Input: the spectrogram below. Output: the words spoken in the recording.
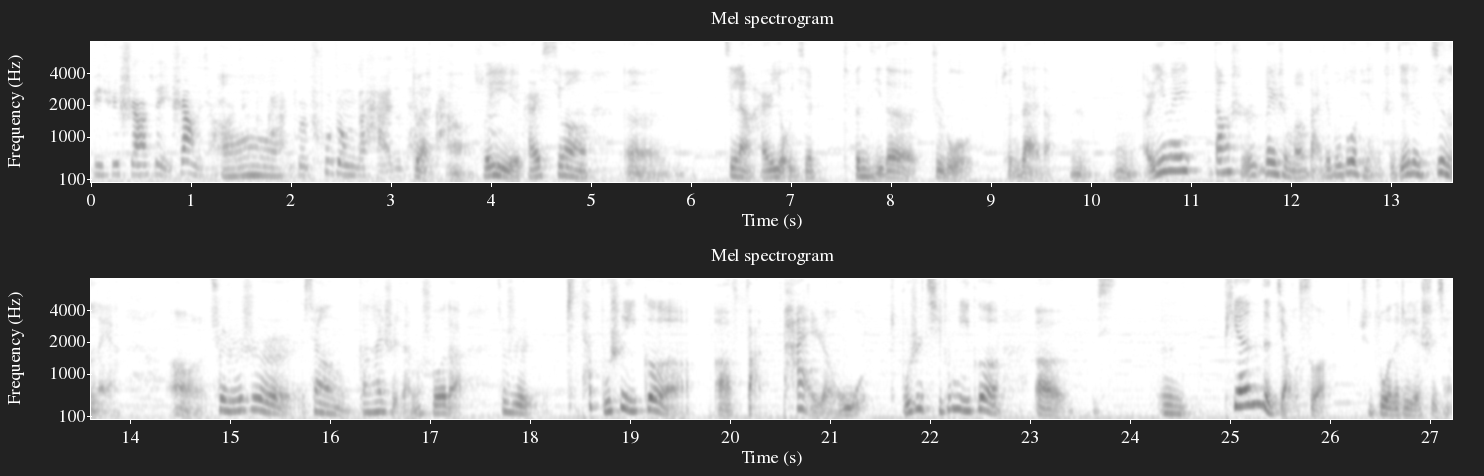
必须十二岁以上的小孩才能看，就是初中的孩子才能看啊，所以还是希望呃尽量还是有一些分级的制度存在的，嗯嗯，而因为当时为什么把这部作品直接就禁了呀？呃，确实是像刚开始咱们说的，就是他不是一个呃反派人物，不是其中一个呃嗯偏的角色去做的这些事情，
